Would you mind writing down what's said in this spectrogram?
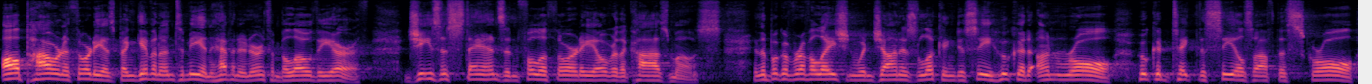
All power and authority has been given unto me in heaven and earth and below the earth. Jesus stands in full authority over the cosmos. In the book of Revelation, when John is looking to see who could unroll, who could take the seals off the scroll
